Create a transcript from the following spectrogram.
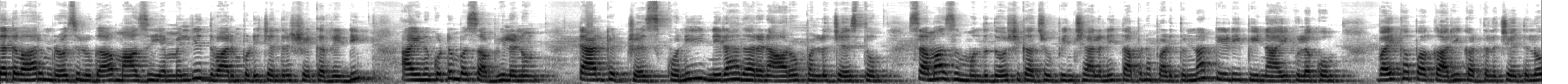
గత వారం రోజులుగా మాజీ ఎమ్మెల్యే ద్వారంపూడి చంద్రశేఖర్ రెడ్డి ఆయన కుటుంబ సభ్యులను టార్గెట్ చేసుకొని నిరాధారణ ఆరోపణలు చేస్తూ సమాజం ముందు దోషిగా చూపించాలని తపన పడుతున్న టీడీపీ నాయకులకు వైకాపా కార్యకర్తల చేతిలో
